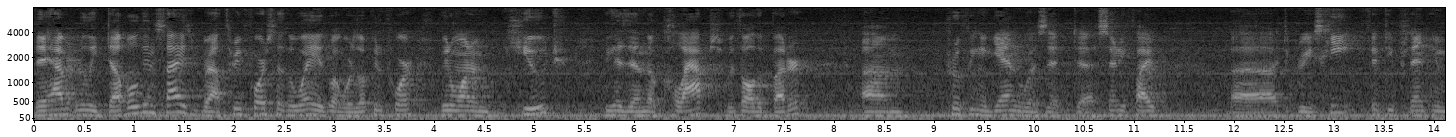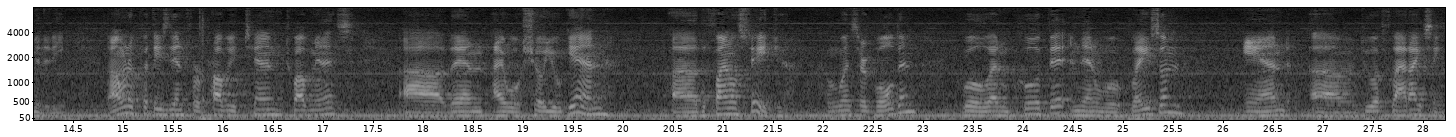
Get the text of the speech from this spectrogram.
they haven't really doubled in size. About three-fourths of the way is what we're looking for. We don't want them huge because then they'll collapse with all the butter. Um, proofing again was at uh, 75 uh, degrees heat, 50% humidity. I'm going to put these in for probably 10, 12 minutes. Uh, then I will show you again uh, the final stage. Once they're golden, we'll let them cool a bit and then we'll glaze them and uh, do a flat icing.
